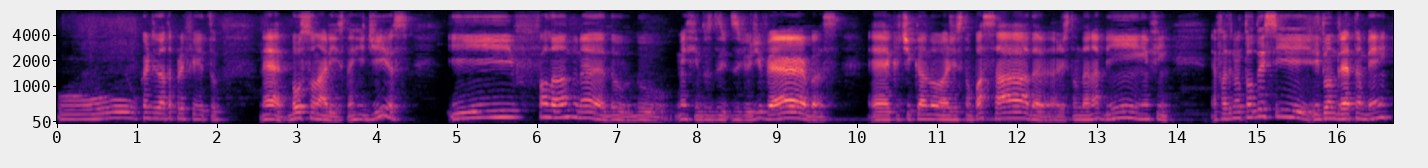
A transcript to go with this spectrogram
o, o candidato a prefeito né, bolsonarista Henri Dias e falando né, do, do, enfim, dos desvios de verbas, é, criticando a gestão passada, a gestão da Anabim, enfim, é, fazendo todo esse. e do André também,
